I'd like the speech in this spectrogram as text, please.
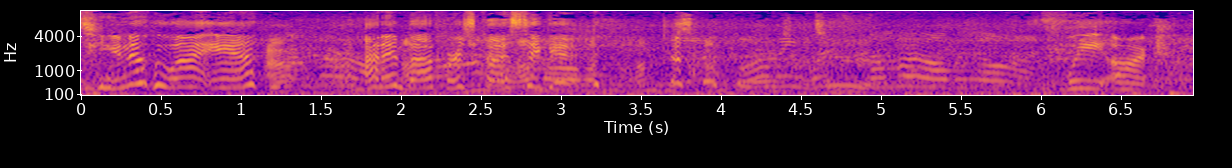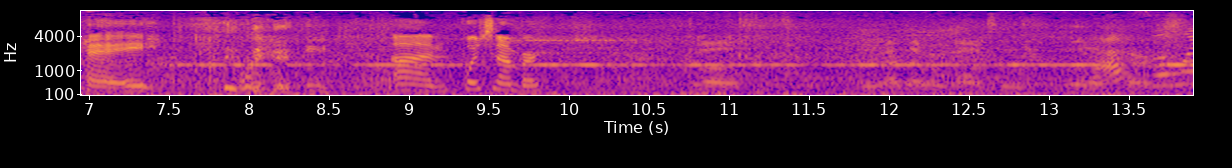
do you know who I am? Do you know who I? I, I didn't buy a first class I'm, ticket. all- I'm, I'm just, I'm Mommy, material. are we on? We are. Hey. um, which number? Well, I thought we were going to the club first. the way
